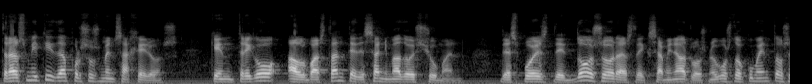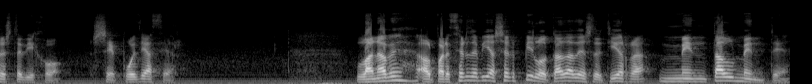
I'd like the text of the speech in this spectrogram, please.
transmitida por sus mensajeros, que entregó al bastante desanimado Schumann. Después de dos horas de examinar los nuevos documentos, este dijo, se puede hacer. La nave, al parecer, debía ser pilotada desde tierra mentalmente,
